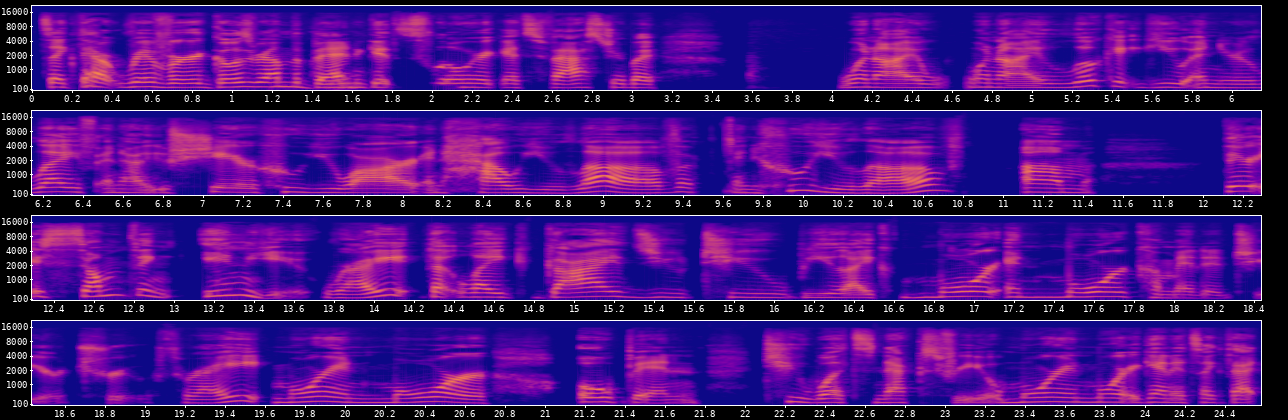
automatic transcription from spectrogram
it's like that river it goes around the bend it gets slower it gets faster but when I when I look at you and your life and how you share who you are and how you love and who you love, um, there is something in you, right? That like guides you to be like more and more committed to your truth, right? More and more open to what's next for you. More and more, again, it's like that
